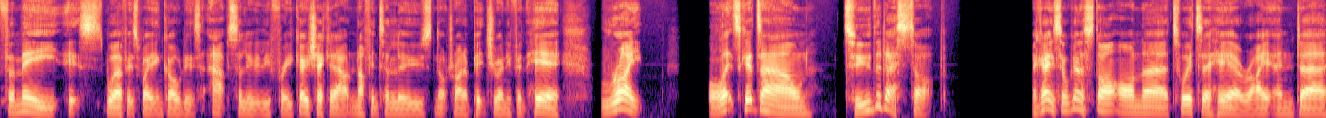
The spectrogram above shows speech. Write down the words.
for me, it's worth its weight in gold. It's absolutely free. Go check it out. Nothing to lose. Not trying to pitch you anything here. Right, let's get down to the desktop. Okay, so we're going to start on uh, Twitter here, right? And uh,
